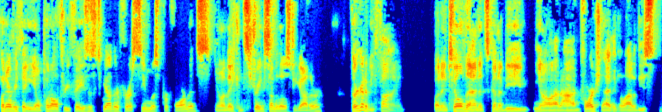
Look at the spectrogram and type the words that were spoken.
put everything, you know, put all three phases together for a seamless performance, you know, they can string some of those together, they're going to be fine. But until then, it's going to be, you know, and unfortunately, I think a lot of these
